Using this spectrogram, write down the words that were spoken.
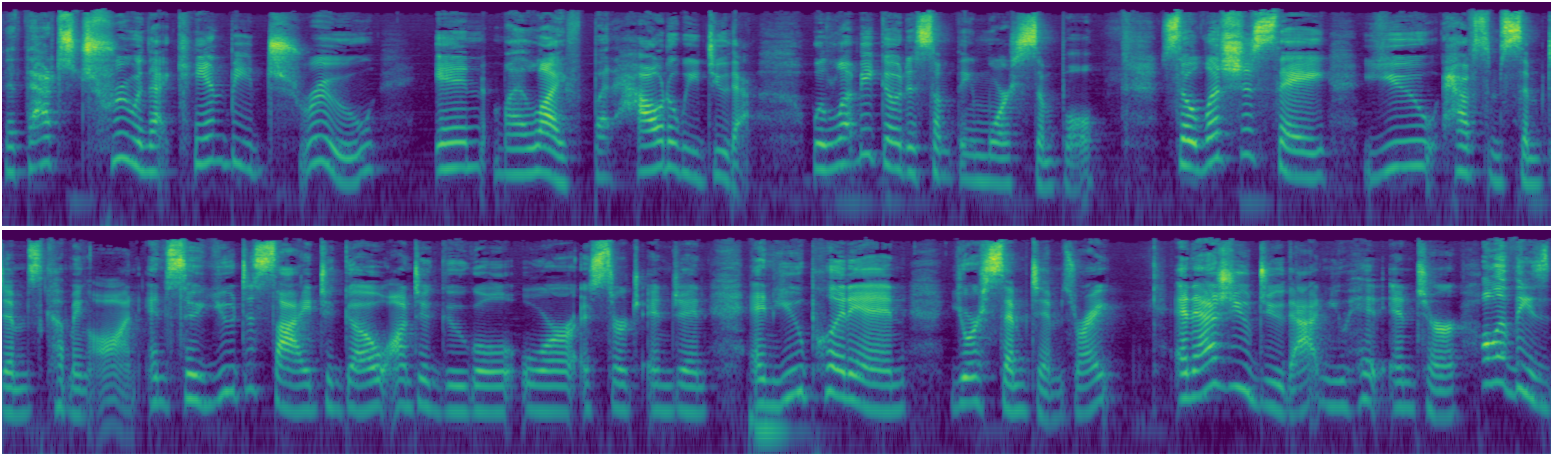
that that's true and that can be true in my life. But how do we do that? Well, let me go to something more simple. So let's just say you have some symptoms coming on. And so you decide to go onto Google or a search engine and you put in your symptoms, right? And as you do that and you hit enter, all of these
